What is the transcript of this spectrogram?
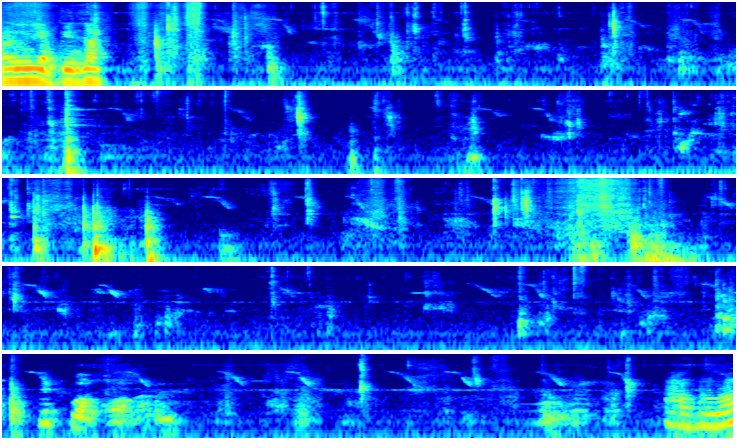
อะเอาหนูอยากกินซะ เฮ็ดปวกออกแล้ว เอาไปวะ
